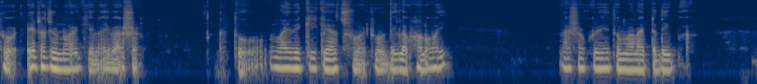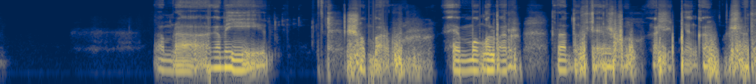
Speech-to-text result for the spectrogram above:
তো এটার জন্য আর কি লাইভে আসা তো লাইভে কে কে আছো একটু দেখলে ভালো হয়। আশা করি তোমরা লাইভটা দেখবা। আমরা আগামী সোমবার মঙ্গলবার রাত দশটায় আসব। আশিক, প্রিয়াঙ্কা, সাথে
